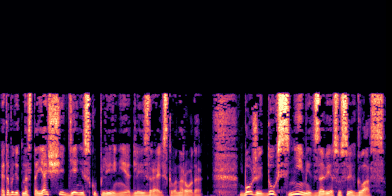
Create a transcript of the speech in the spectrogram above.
это будет настоящий день искупления для израильского народа. Божий Дух снимет завесу с их глаз.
